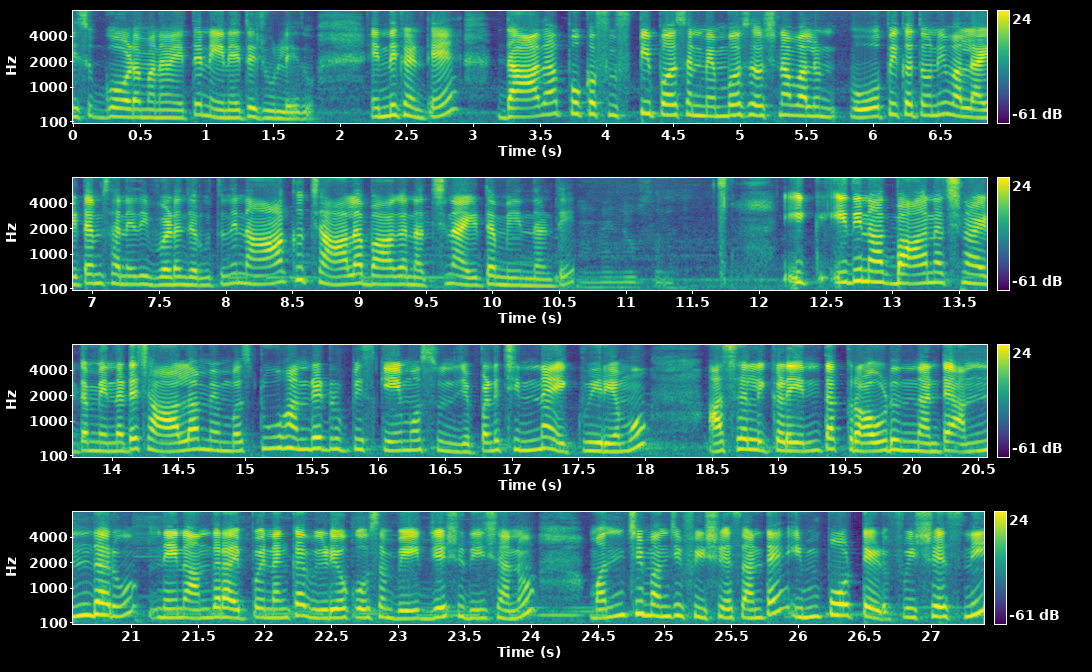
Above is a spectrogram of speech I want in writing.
విసుక్కోవడం అని అయితే నేనైతే చూడలేదు. ఎందుకంటే దాదాపు ఒక ఫిఫ్టీ పర్సెంట్ మెంబర్స్ వచ్చిన వాళ్ళు ఓపికతోని వాళ్ళ ఐటమ్స్ అనేది ఇవ్వడం జరుగుతుంది. నాకు చాలా బాగా నచ్చిన ఐటమ్ ఏంటంటే ఇది నాకు బాగా నచ్చిన ఐటమ్ ఏంటంటే చాలా మెంబర్స్ టూ హండ్రెడ్ రూపీస్కి ఏమొస్తుంది చెప్పండి? చిన్న ఎక్వేరియము అసలు ఇక్కడ ఎంత క్రౌడ్ ఉందంటే అందరూ నేను అందరు అయిపోయినాక వీడియో కోసం వెయిట్ చేసి తీశాను. మంచి మంచి ఫిషెస్ అంటే ఇంపోర్టెడ్ ఫిషెస్ని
